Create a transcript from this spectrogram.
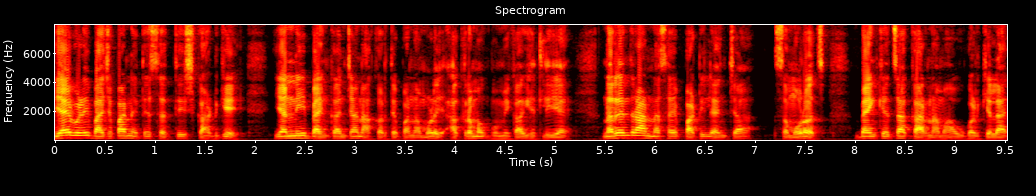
यावेळी भाजपा नेते सतीश घाटगे यांनी बँकांच्या नाकर्तेपणामुळे आक्रमक भूमिका घेतली आहे. नरेंद्र अण्णासाहेब पाटील यांच्या समोरच बँकेचा कारनामा उघड केलाय.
